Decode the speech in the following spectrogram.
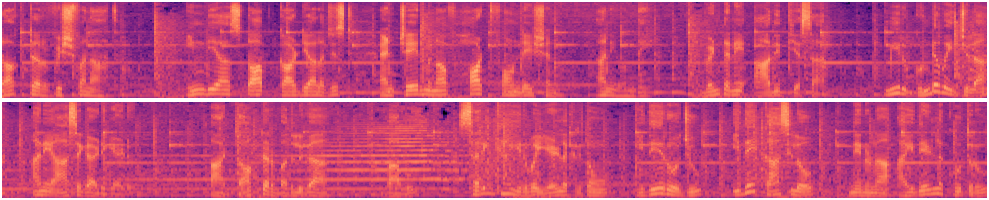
Doctor Vishwanath India's top cardiologist and chairman of heart foundation అని ఉంది. వెంటనే ఆదిత్య సార్ మీరు గుండె వైద్యులా అని ఆశగా అడిగాడు. ఆ డాక్టర్ బదులుగా బాబు సరిగ్గా ఇరవై ఏళ్ళ క్రితం ఇదే రోజు ఇదే కాశీలో నేను నా ఐదేళ్ళ కూతురు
